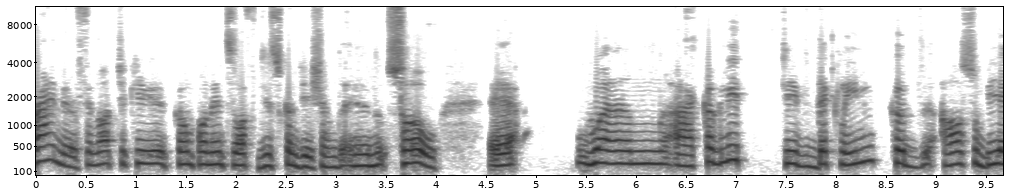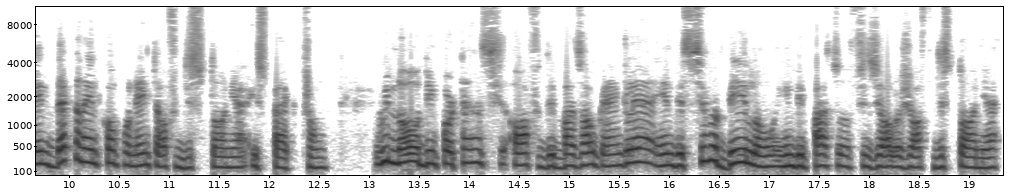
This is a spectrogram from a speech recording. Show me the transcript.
primary phenotypic components of this condition. And so, uh, when a cognitive decline could also be an independent component of dystonia spectrum. We know the importance of the basal ganglia and the cerebellum in the pathophysiology of dystonia.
